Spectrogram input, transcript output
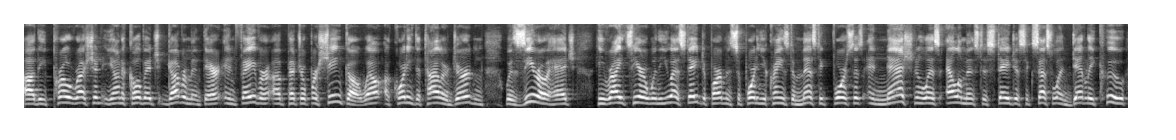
uh, the pro Russian Yanukovych government there, in favor of Petro Poroshenko. Well, according to Tyler Durden with Zero Hedge, he writes here when the U.S. State Department supported Ukraine's domestic forces and nationalist elements to stage a successful and deadly coup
